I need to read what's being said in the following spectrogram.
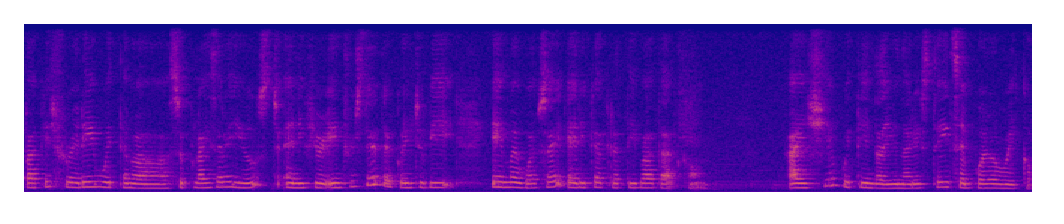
package ready with the uh, supplies that I used. And if you're interested they're going to be in my website erikacreativa.com I ship within the United States and Puerto Rico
